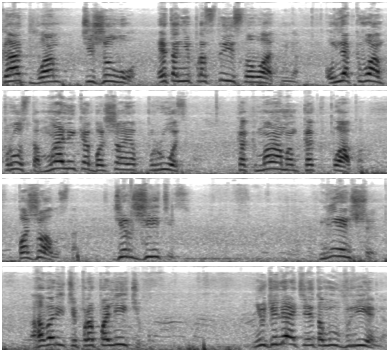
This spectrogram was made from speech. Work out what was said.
Как вам тяжело. Это не простые слова от меня. У меня к вам просто маленькая большая просьба. Как мамам, как папам. Пожалуйста, держитесь. Меньше говорите про политику. Не уделяйте этому время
